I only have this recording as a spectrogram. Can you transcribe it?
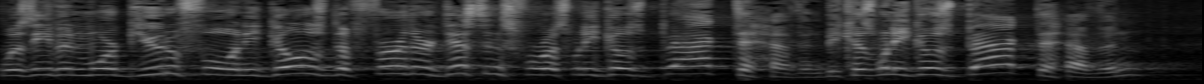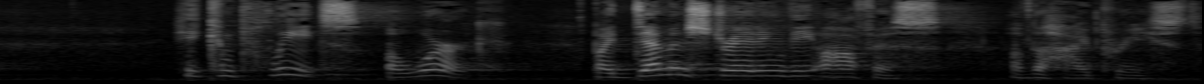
was even more beautiful, and he goes the further distance for us when he goes back to heaven. Because when he goes back to heaven, he completes a work by demonstrating the office of the high priest.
